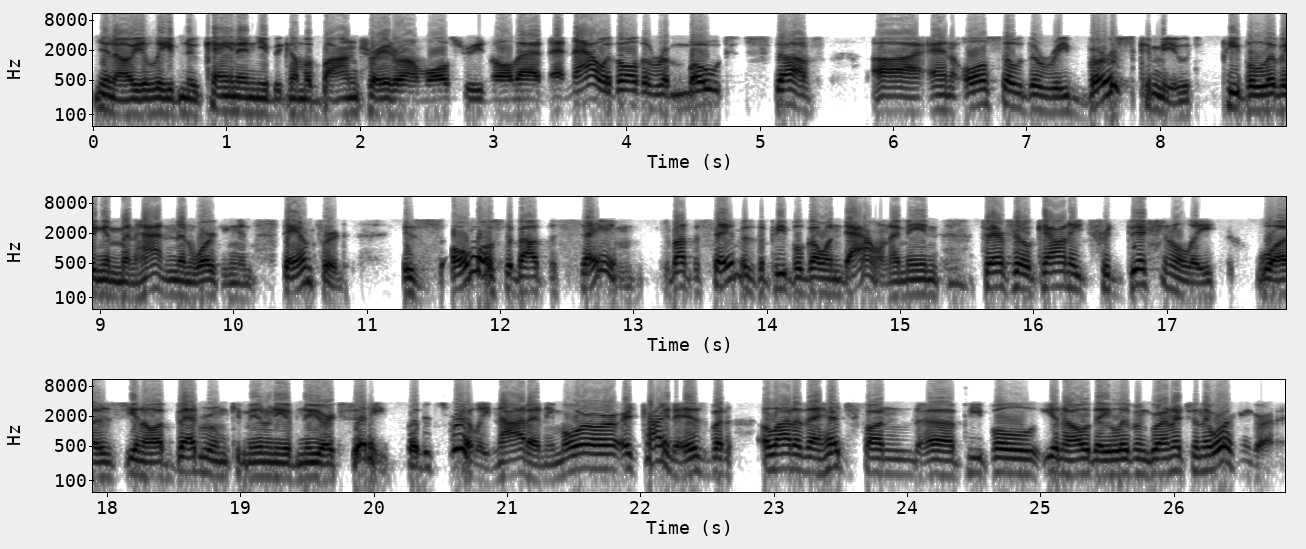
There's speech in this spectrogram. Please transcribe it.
you know, you leave New Canaan, you become a bond trader on Wall Street and all that. And now with all the remote stuff, uh, and also the reverse commute, people living in Manhattan and working in Stamford is almost about the same. It's about the same as the people going down. I mean, Fairfield County traditionally was, you know, a bedroom community of New York City, but it's really not anymore. Or it kind of is, but a lot of the hedge fund uh, people, you know, they live in Greenwich and they work in Greenwich.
